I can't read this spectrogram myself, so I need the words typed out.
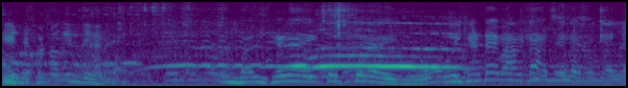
নেটে ছোট কিন্তু এখানে ওইখানটায় বাঘটা আছে দেখো তাহলে।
